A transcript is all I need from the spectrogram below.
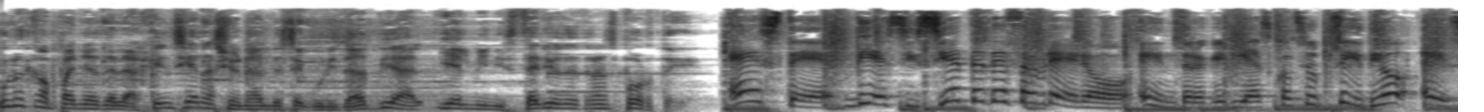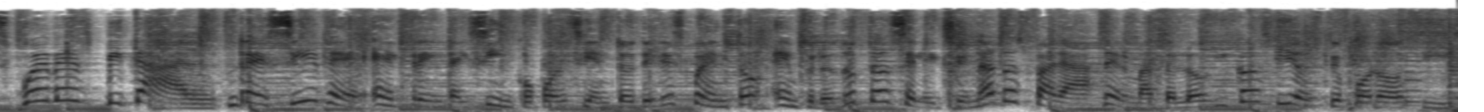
Una campaña de la Agencia Nacional de Seguridad Vial y el Ministerio de Transporte. Este 17 de febrero en Droguerías con Subsidio es Jueves Vital. Recibe el 35% de descuento en productos seleccionados para dermatológicos y osteoporosis,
